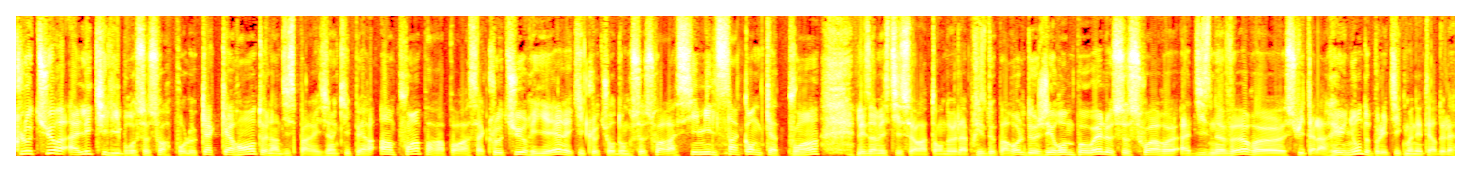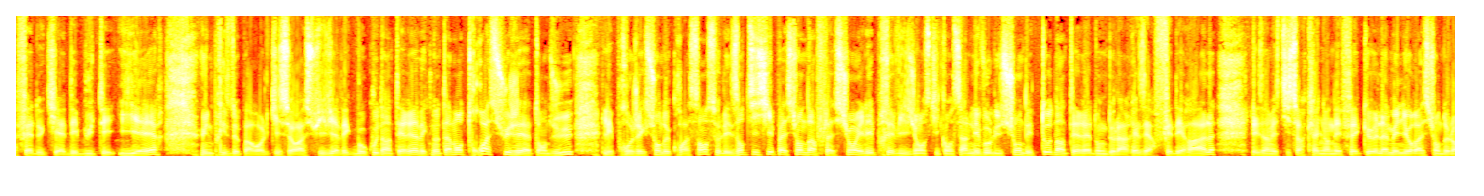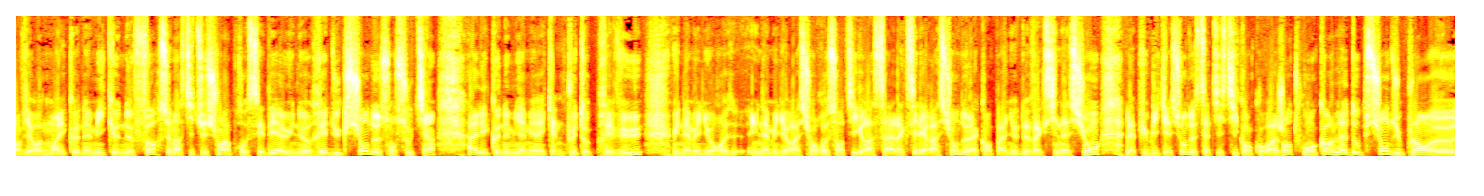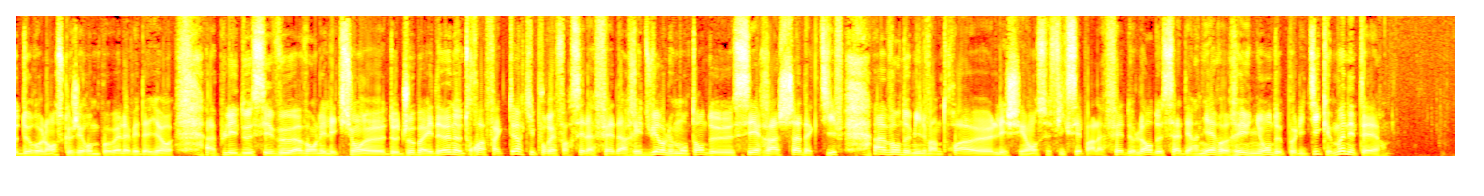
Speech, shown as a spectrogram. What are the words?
Clôture à l'équilibre ce soir pour le CAC 40, l'indice parisien qui perd un point par rapport à sa clôture hier et qui clôture donc ce soir à 6054 points. Les investisseurs attendent la prise de parole de Jérôme Powell ce soir à 19h euh, suite à la réunion de politique monétaire de la Fed qui a débuté hier. Une prise de parole qui sera suivie avec beaucoup d'intérêt avec notamment trois sujets attendus, les projections de croissance, les anticipations d'inflation et les prévisions en ce qui concerne l'évolution des taux d'intérêt donc de la réserve fédérale. Les investisseurs craignent en effet que l'amélioration de l'environnement économique ne force l'institution à procéder à une réduction de son soutien à l'économie américaine plutôt que prévu. Une, amélioration ressentie grâce à l'accélération de la campagne de vaccination, la publication de statistiques encourageantes ou encore l'adoption du plan euh, de relance que Jérôme Powell avait d'ailleurs appelé de ses voeux avant l'élection euh, de Joe Biden. Trois facteurs qui pourraient forcer la Fed à réduire le montant de ses rachats d'actifs avant 2023, euh, l'échéance fixée par la Fed lors de sa dernière réunion de politique monétaire.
